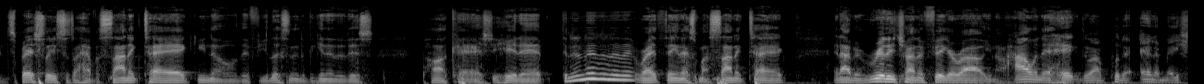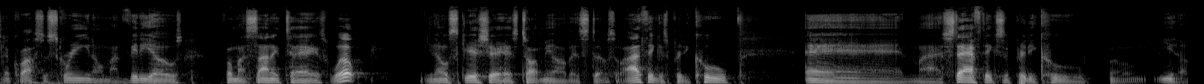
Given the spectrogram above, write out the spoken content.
and especially since I have a sonic tag, you know, if you listen to the beginning of this podcast, you hear that right thing. That's my sonic tag. And I've been really trying to figure out, you know, how in the heck do I put an animation across the screen on my videos for my sonic tags? Well, you know, Skillshare has taught me all that stuff. So I think it's pretty cool and my staff thinks it's pretty cool. Um, you know,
